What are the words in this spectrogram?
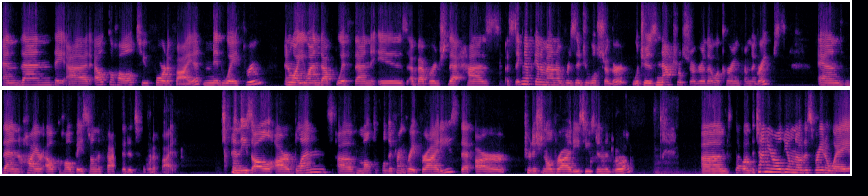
and then they add alcohol to fortify it midway through. And what you end up with then is a beverage that has a significant amount of residual sugar, which is natural sugar though occurring from the grapes, and then higher alcohol based on the fact that it's fortified. And these all are blends of multiple different grape varieties that are traditional varieties used in the Douro. Um, so the 10 year old, you'll notice right away,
